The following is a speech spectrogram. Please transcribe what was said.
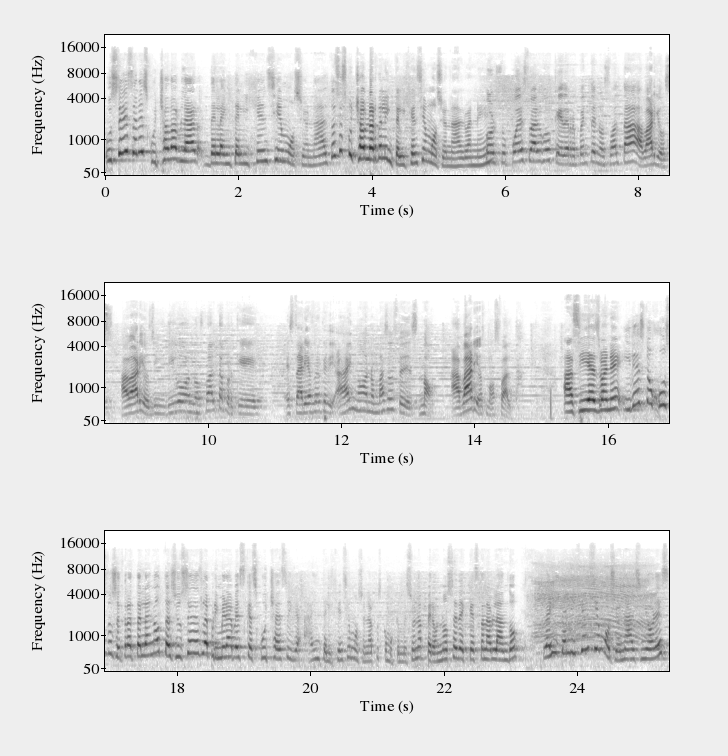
Ustedes han escuchado hablar de la inteligencia emocional. ¿Tú has escuchado hablar de la inteligencia emocional, Vané? Por supuesto, algo que de repente nos falta a varios, a varios. Y digo nos falta porque estaría feo que diga, ay, no, nomás a ustedes. No, a varios nos falta. Así es, Vané. Y de esto justo se trata la nota. Si usted es la primera vez que escucha eso y diga, ah, inteligencia emocional, pues como que me suena, pero no sé de qué están hablando. La inteligencia emocional, señores,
